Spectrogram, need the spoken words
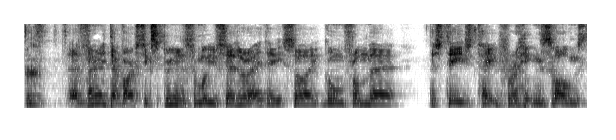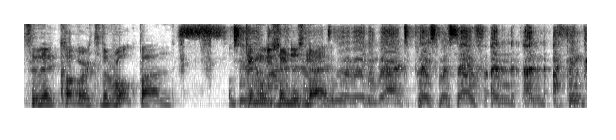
But A very diverse experience from what you've said already. So, like, going from the, the stage type writing songs to the cover to the rock band, you given know, what your I sound is now. idea really where to place myself, and and I think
